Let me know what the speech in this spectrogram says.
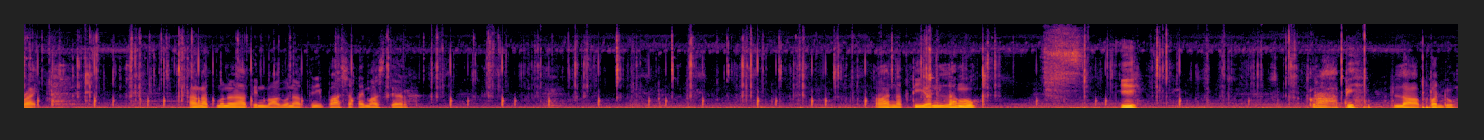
Right. Angat muna natin bago natin ipasa kay master. Ah, natiyan lang oh. Ih. Grabe, lapad oh.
